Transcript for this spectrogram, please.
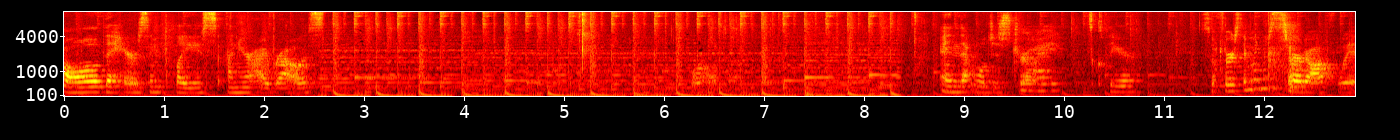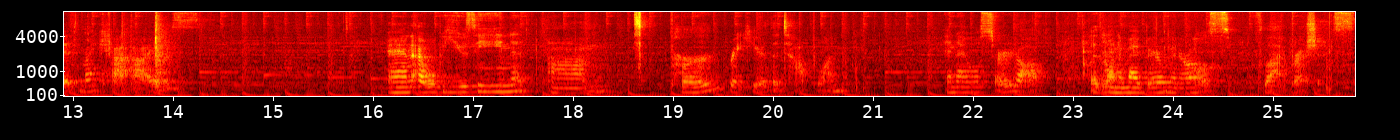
all the hairs in place on your eyebrows. And that will just dry, it's clear. So first I'm gonna start off with my cat eyes. And I will be using um, Purr right here, the top one and I will start it off with one of my Bare Minerals flat brushes.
